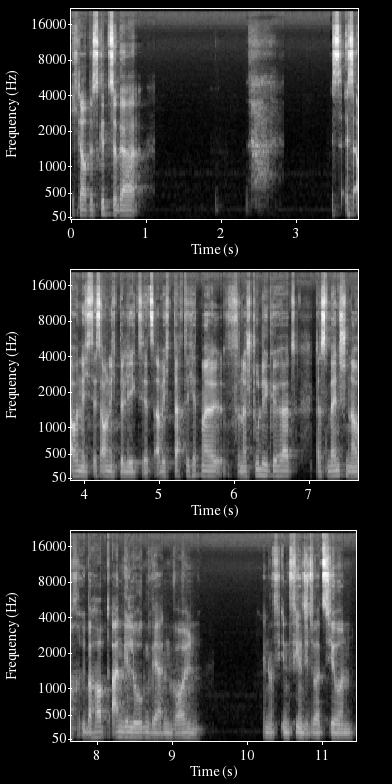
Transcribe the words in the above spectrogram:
ich glaube, es gibt sogar, ist, ist, auch nicht, ist auch nicht belegt jetzt, aber ich dachte, ich hätte mal von einer Studie gehört, dass Menschen auch überhaupt angelogen werden wollen. In, in vielen Situationen.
